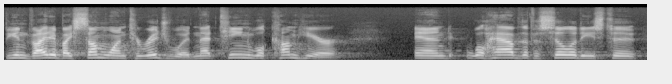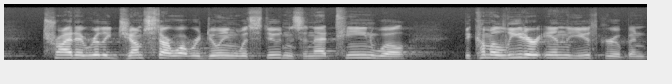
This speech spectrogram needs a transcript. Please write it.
be invited by someone to Ridgewood, and that teen will come here and will have the facilities to try to really jumpstart what we're doing with students, and that teen will become a leader in the youth group and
